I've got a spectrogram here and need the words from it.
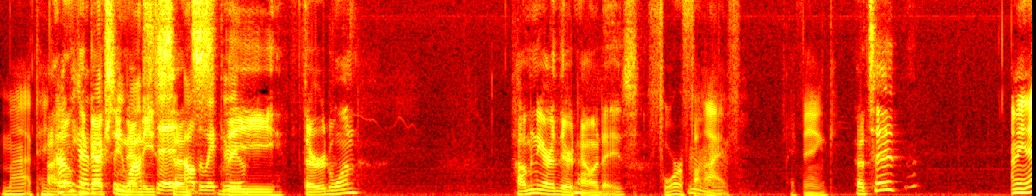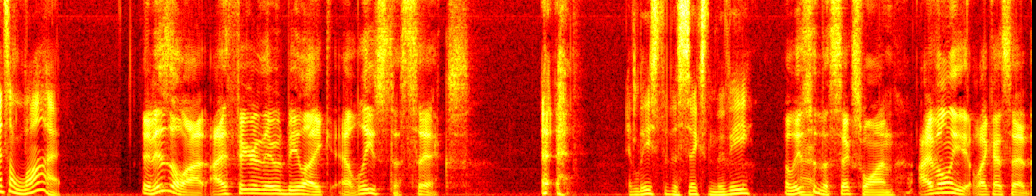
my I opinion. don't don't think think I've I've actually seen any watched it all the way through. the third one. How many are there nowadays? four or five, I think. That's it. I mean, that's a lot. It is a lot. I figured they would be like at least a six. At least to the sixth movie. At least to uh, the sixth one. I've only, like I said,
